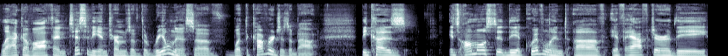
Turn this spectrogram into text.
lack of authenticity in terms of the realness of what the coverage is about, because it's almost the equivalent of if after the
